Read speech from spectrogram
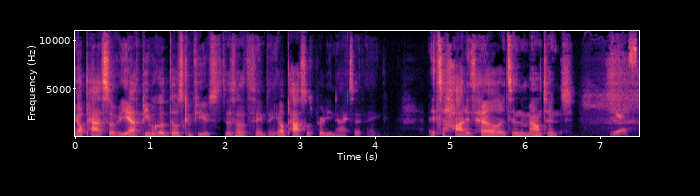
El Paso, yeah, people get those confused. That's not the same thing. El Paso's pretty nice, I think. It's hot as hell. It's in the mountains. Yes.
